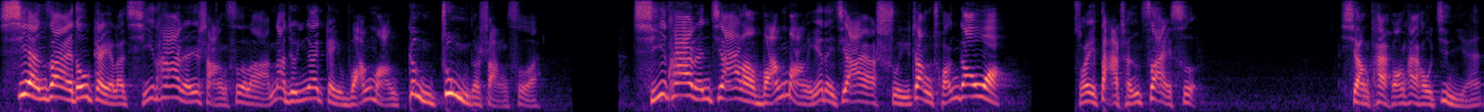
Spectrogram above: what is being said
现在都给了其他人赏赐了，那就应该给王莽更重的赏赐啊！其他人加了，王莽也得加呀，水涨船高啊！所以大臣再次向太皇太后进言，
